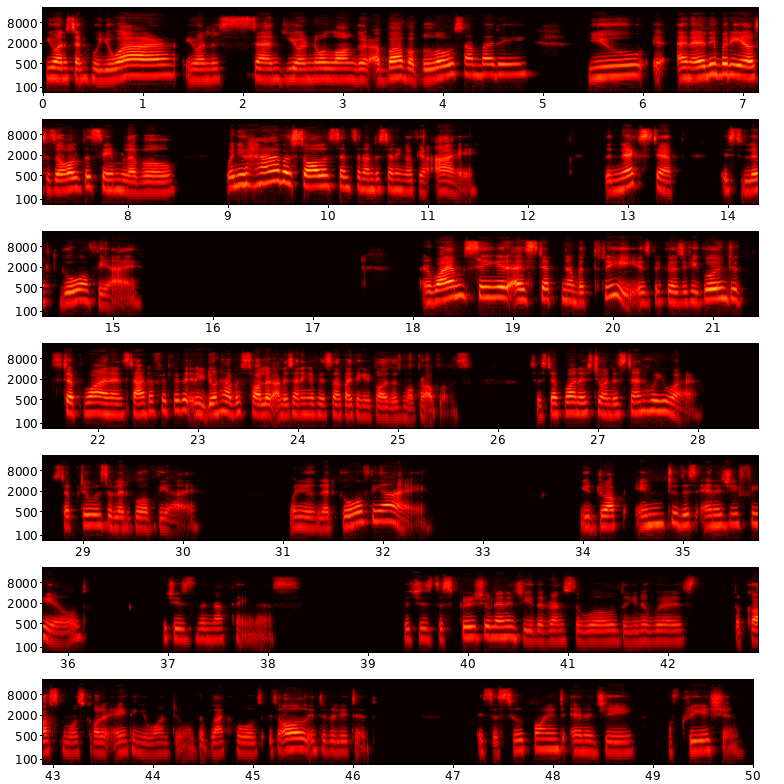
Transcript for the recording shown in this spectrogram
you understand who you are you understand you're no longer above or below somebody. You and anybody else is all at the same level. When you have a solid sense and understanding of your I the next step is to let go of the I and why I'm saying it as step number three is because if you go into step one and start off with it and you don't have a solid understanding of yourself, I think it causes more problems. So step one is to understand who you are. Step two is to let go of the I. When you let go of the I, you drop into this energy field, which is the nothingness, which is the spiritual energy that runs the world, the universe, the cosmos, call it anything you want to, the black holes. It's all interrelated. It's a still point energy of creation.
